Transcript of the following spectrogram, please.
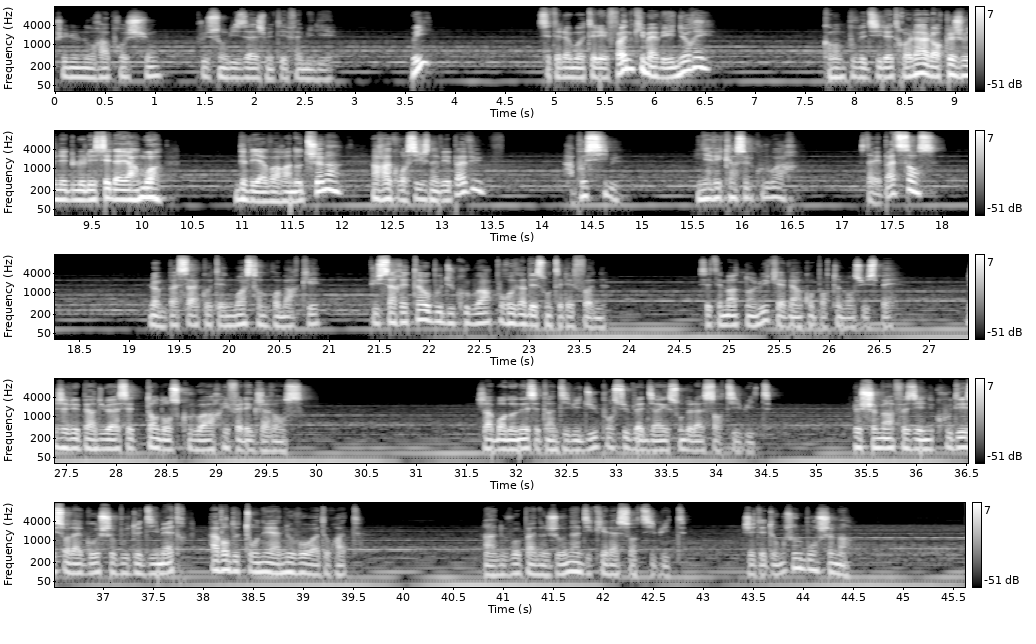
Plus nous nous rapprochions, plus son visage m'était familier. Oui, c'était l'homme au téléphone qui m'avait ignoré. Comment pouvait-il être là alors que je venais de le laisser derrière moi? Il devait y avoir un autre chemin, un raccourci que je n'avais pas vu. Impossible. Il n'y avait qu'un seul couloir. Ça n'avait pas de sens. L'homme passa à côté de moi sans me remarquer, puis s'arrêta au bout du couloir pour regarder son téléphone. C'était maintenant lui qui avait un comportement suspect. J'avais perdu assez de temps dans ce couloir, il fallait que j'avance. J'abandonnai cet individu pour suivre la direction de la sortie 8. Le chemin faisait une coudée sur la gauche au bout de 10 mètres avant de tourner à nouveau à droite. Un nouveau panneau jaune indiquait la sortie 8. J'étais donc sur le bon chemin.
